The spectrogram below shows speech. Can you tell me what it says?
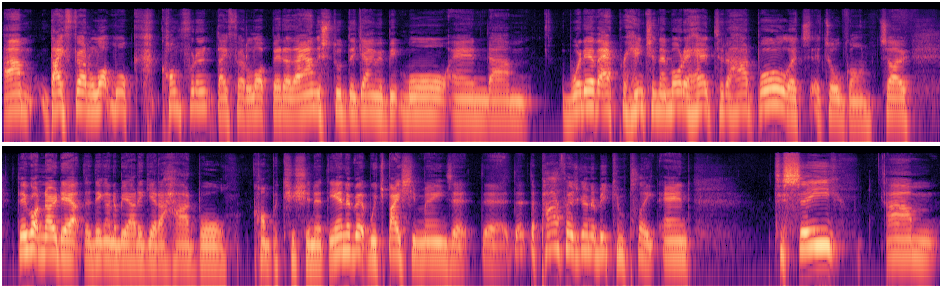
Um, they felt a lot more confident. They felt a lot better. They understood the game a bit more, and um, whatever apprehension they might have had to the hard ball, it's it's all gone. So they've got no doubt that they're going to be able to get a hard ball competition at the end of it, which basically means that the, the, the pathway is going to be complete. And to see, um,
